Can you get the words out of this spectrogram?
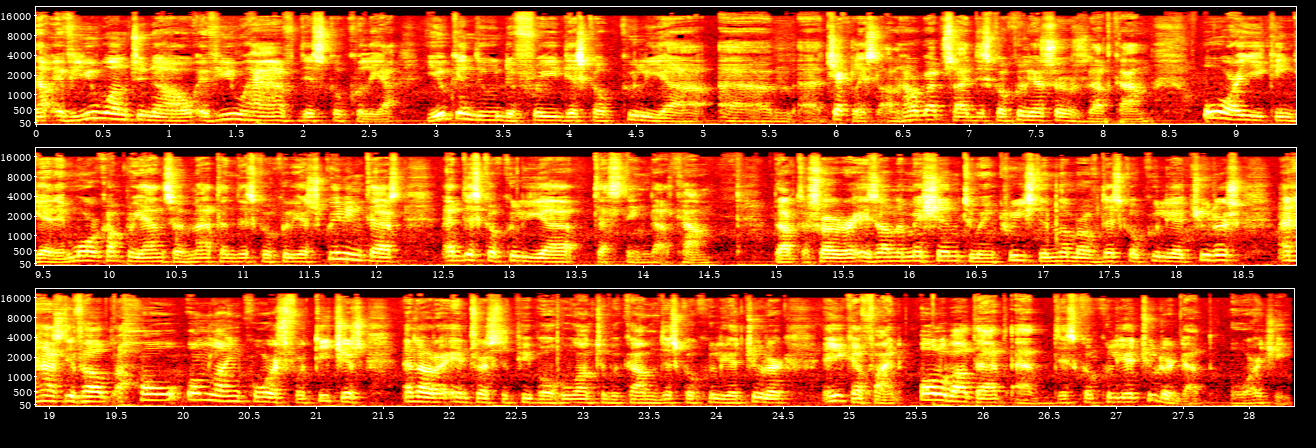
Now, if you want to know if you have dyscalculia, you can do the free dyscalculia um, uh, checklist on her website, dyscalculiaservice.com, or you can get a more comprehensive math and dyscalculia screening test at dyscalculiatesting.com. Dr. Schroeder is on a mission to increase the number of dyscalculia tutors and has developed a whole online course for teachers and other interested people who want to become dyscalculia tutor. And you can find all about that at dyscalculiatutor.org.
